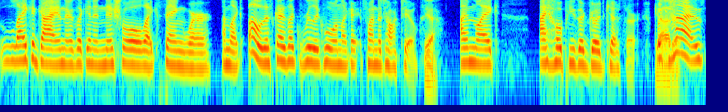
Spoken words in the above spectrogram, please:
like a guy and there's like an initial like thing where I'm like, "Oh, this guy's like really cool and like fun to talk to." Yeah. I'm like I hope he's a good kisser Got it. because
